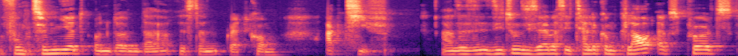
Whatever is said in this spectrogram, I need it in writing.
funktioniert und ähm, da ist dann Redcom aktiv. Also sie, sie tun sich selber als die Telekom Cloud Experts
